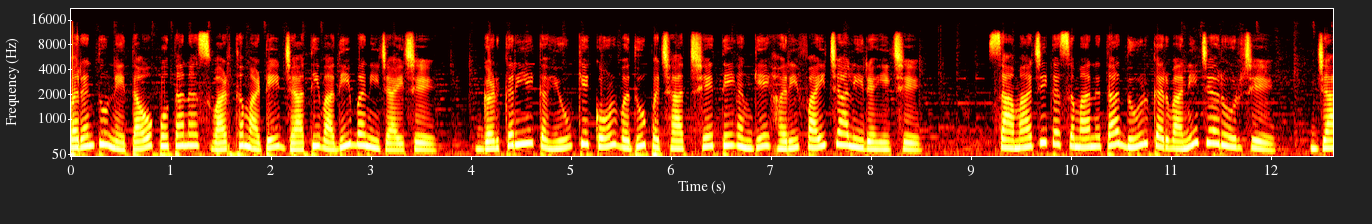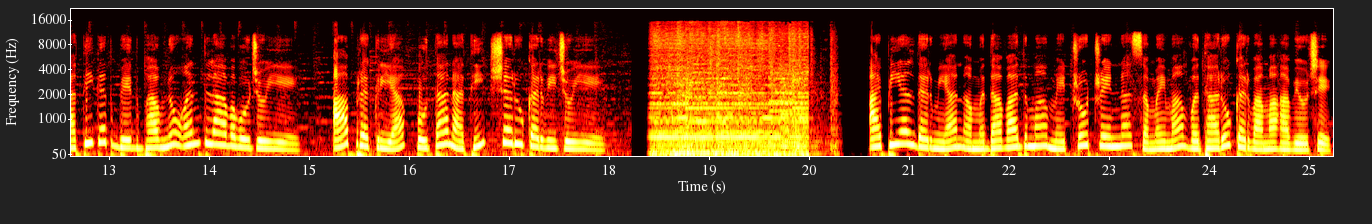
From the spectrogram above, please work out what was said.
પરંતુ નેતાઓ પોતાના સ્વાર્થ માટે જાતિવાદી બની જાય છે. ગડકરીએ કહ્યું કે કોણ વધુ પછાત છે તે અંગે હરીફાઈ ચાલી રહી છે. સામાજિક અસમાનતા દૂર કરવાની જરૂર છે. જાતિગત ભેદભાવનો અંત લાવવો જોઈએ. આ પ્રક્રિયા પોતાનાથી શરૂ કરવી જોઈએ. આઈપીએલ દરમિયાન અમદાવાદમાં મેટ્રો ટ્રેનના સમયમાં વધારો કરવામાં આવ્યો છે.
